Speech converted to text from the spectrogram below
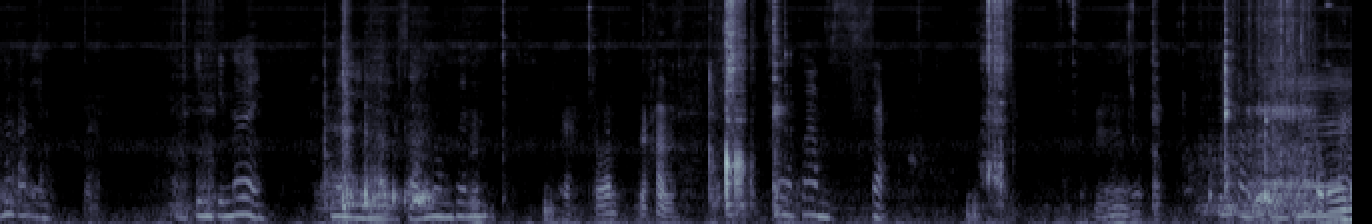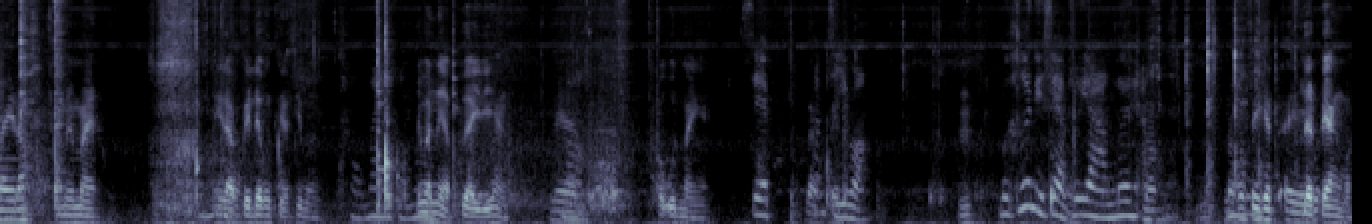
เอาเอาตักเองกินกินเลยมีสองหนุ่มเพิ่นอะช้อนแล้วเข้าโอ้ความแซ่บอืมกินของด้วยกันจ้าเขาคงไม่ไหมเนาะไม่ไม่นี่เราเป็นเรื่องของเทียนสิมึงของใหม่ของใหนี่มันม่เหนือเปื่อยดีแฮงแม่นเขาอุ่นใหม่ไงเสียบข้ามสีบ่อืมมือขึ้นนี่แซ่บทุกอย่างเลยอะน้องต้องซีเฮ็ดไอ้เลือดแป้งบ่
